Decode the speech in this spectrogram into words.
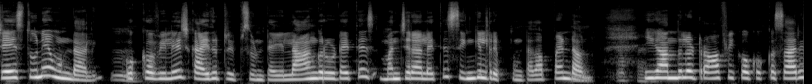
చేస్తూనే ఉండాలి. ఒక్క విలేజ్కి ఐదు ట్రిప్స్ ఉంటాయి. లాంగ్ రూట్ అయితే మంచిర్యాల అయితే సింగిల్ ట్రిప్ ఉంటుంది అప్ అండ్ డౌన్. ఇక అందులో ట్రాఫిక్ ఒక్కొక్కసారి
